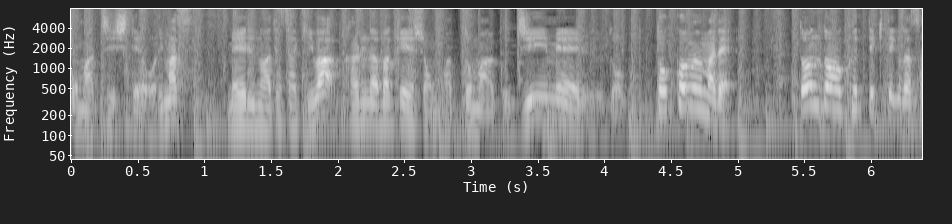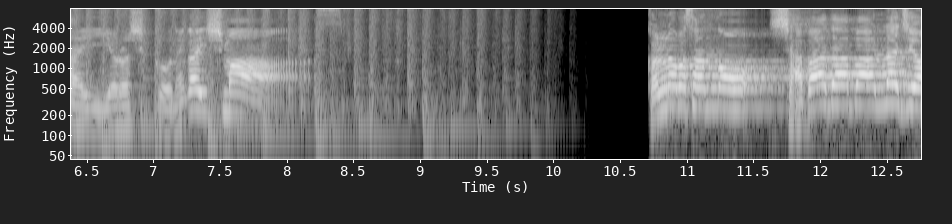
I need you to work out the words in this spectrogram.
お待ちしております。メールの宛先はカルナバケーションアットマーク Gmail.com まで。どんどん送ってきてください。よろしくお願いします。カルナバさんのシャバダバラジオ。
